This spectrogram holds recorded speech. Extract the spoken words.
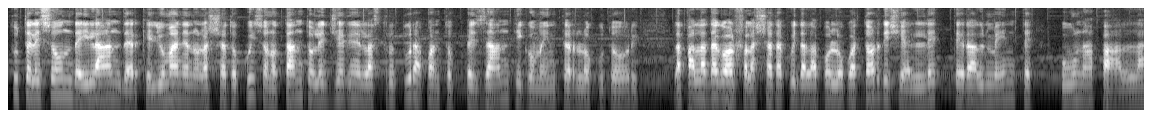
Tutte le sonde e i lander che gli umani hanno lasciato qui sono tanto leggeri nella struttura quanto pesanti come interlocutori. La palla da golf lasciata qui dall'Apollo 14 è letteralmente una palla.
